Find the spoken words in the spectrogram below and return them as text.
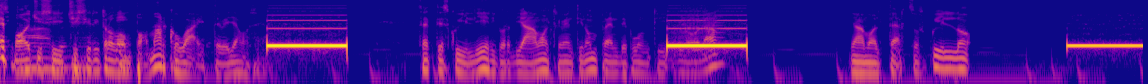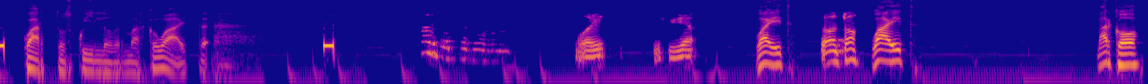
E poi ci si, ci si ritrova sì. un po'. Marco White, vediamo se... Sette squilli, ricordiamo, altrimenti non prende punti. Siamo al terzo squillo. Quarto squillo per Marco White. White. White. Pronto? White. Marco?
